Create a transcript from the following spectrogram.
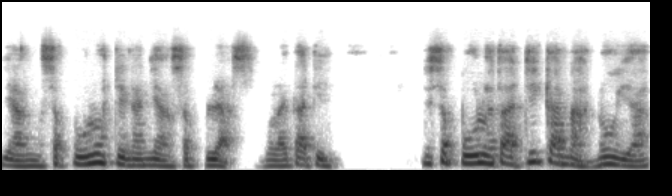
yang 10 dengan yang 11. Mulai tadi. Ini 10 tadi kan anu ya.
